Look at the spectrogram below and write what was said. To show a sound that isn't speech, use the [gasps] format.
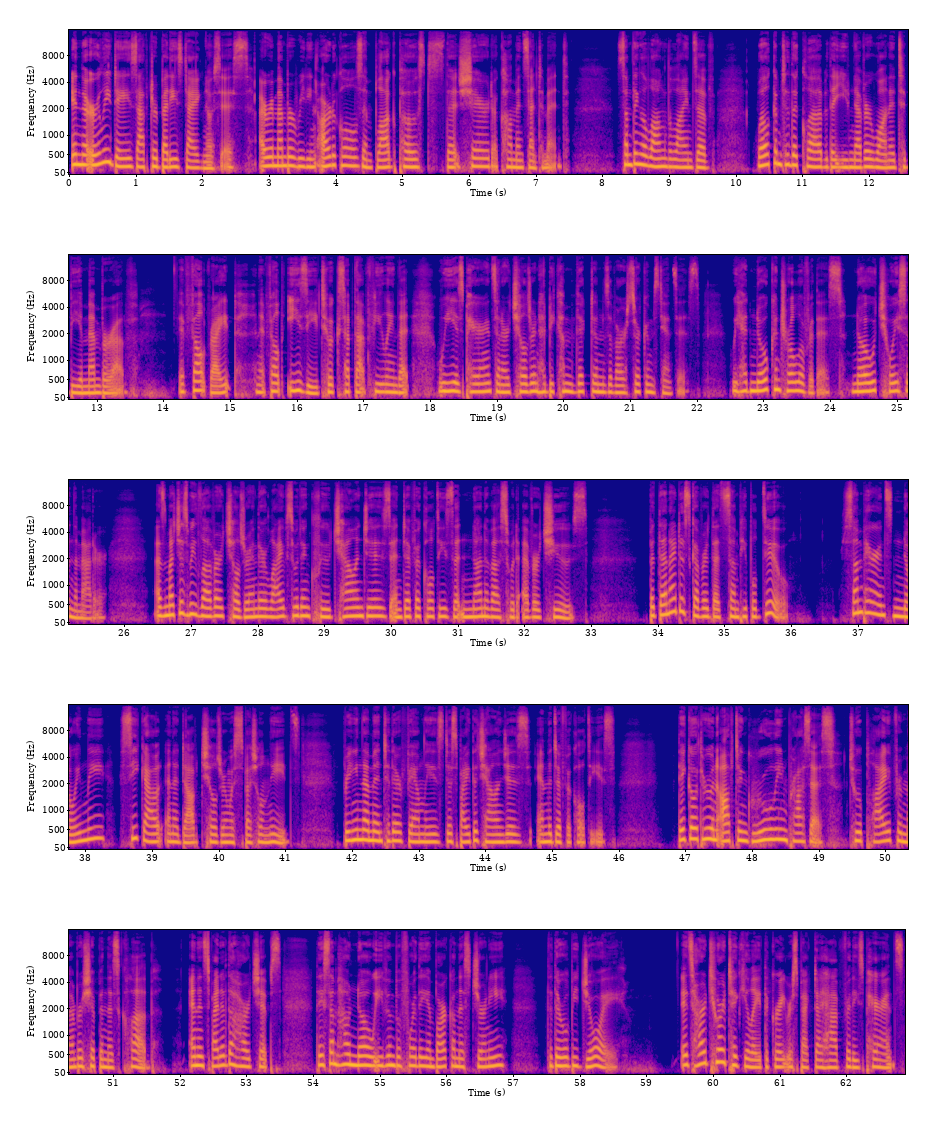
In the early days after Betty's diagnosis, I remember reading articles and blog posts that shared a common sentiment. Something along the lines of, Welcome to the club that you never wanted to be a member of. It felt right, and it felt easy to accept that feeling that we as parents and our children had become victims of our circumstances. We had no control over this, no choice in the matter. As much as we love our children, their lives would include challenges and difficulties that none of us would ever choose. But then I discovered that some people do. Some parents knowingly seek out and adopt children with special needs, bringing them into their families despite the challenges and the difficulties. They go through an often grueling process to apply for membership in this club, and in spite of the hardships, they somehow know, even before they embark on this journey, that there will be joy. It's hard to articulate the great respect I have for these parents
